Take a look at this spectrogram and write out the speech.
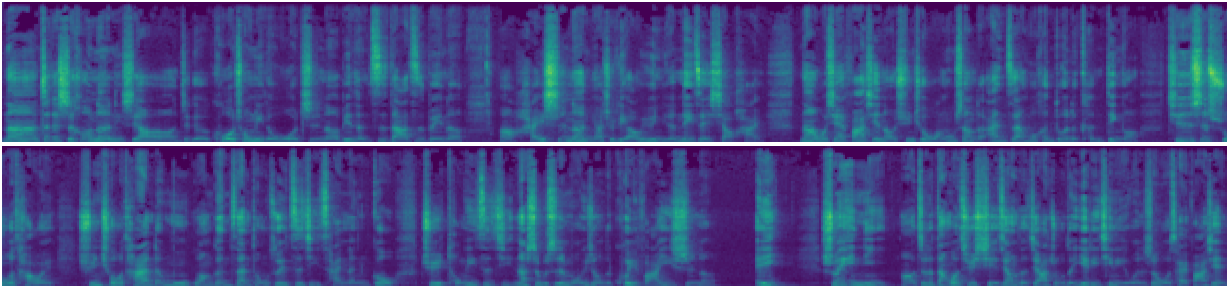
那这个时候呢，你是要这个扩充你的我执呢，变成自大自卑呢？啊，还是呢，你要去疗愈你的内在小孩？那我现在发现哦，寻求网络上的暗赞或很多人的肯定哦。其实是索讨，诶，寻求他人的目光跟赞同，所以自己才能够去同意自己。那是不是某一种的匮乏意识呢？诶，所以你啊，这个当我去写这样的家族的业力清理文的时候，我才发现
